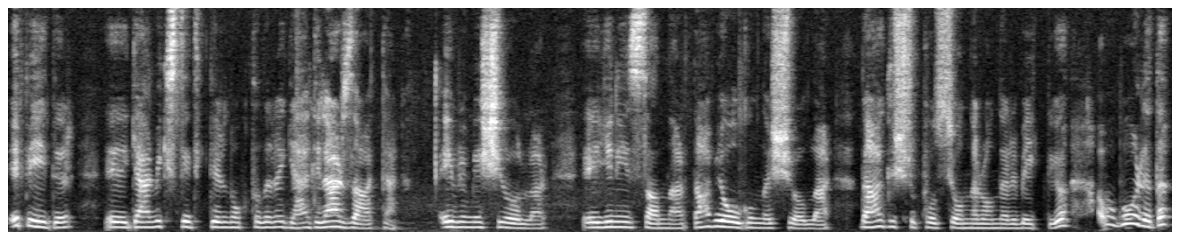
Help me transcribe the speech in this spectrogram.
epeydir e, gelmek istedikleri noktalara geldiler zaten. Evrimleşiyorlar. E, yeni insanlar daha bir olgunlaşıyorlar. Daha güçlü pozisyonlar onları bekliyor. Ama bu arada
